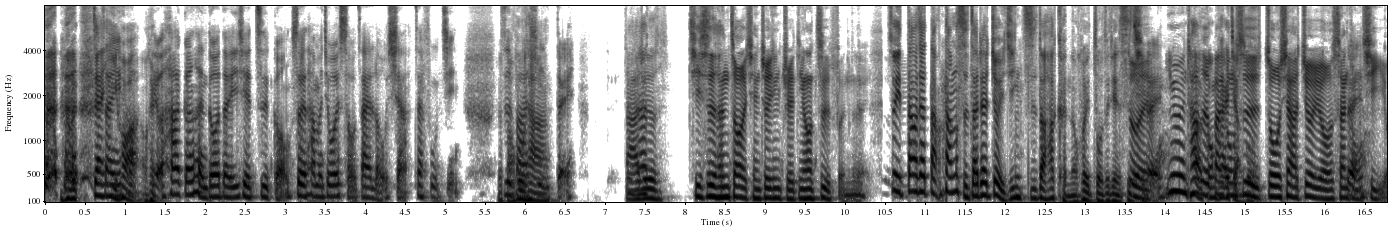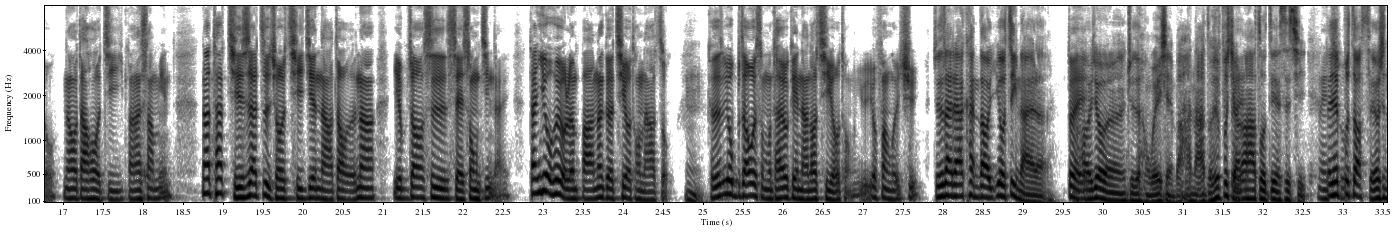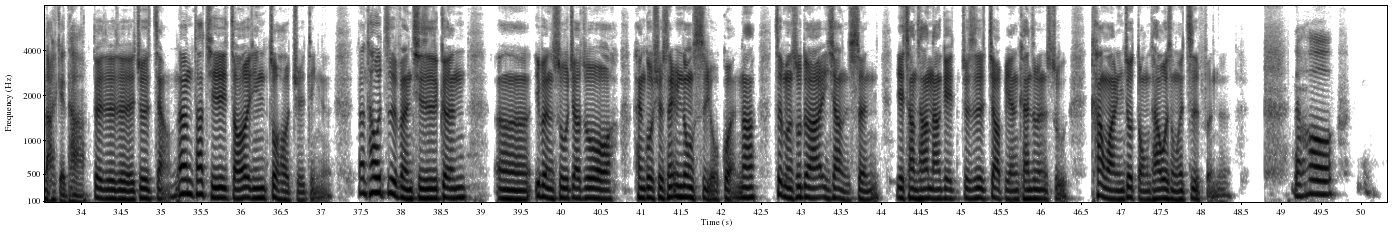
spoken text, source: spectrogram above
詹益樺，OK，有他跟很多的一些志工，所以他们就会守在楼下，在附近，自发性对，大家就。其实很早以前就已经决定要自焚了，所以大家当当时大家就已经知道他可能会做这件事情。对，因为他的办公室桌下就有三桶汽油，然后打火机放在上面。那他其实是在自求期间拿到的，那也不知道是谁送进来，但又会有人把那个汽油桶拿走。嗯，可是又不知道为什么他又可以拿到汽油桶，又又放回去。就是大家看到又进来了，对，然后又有人觉得很危险，把他拿走，就不想让他做这件事情。但是不知道谁又去拿给他。对对对，就是这样。那他其实早就已经做好决定了。但他会自焚，其实跟嗯、呃、一本书叫做《韩国学生运动史》有关。那这本书对他印象很深，也常常拿给就是叫别人看这本书，看完你就懂他为什么会自焚了。然后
